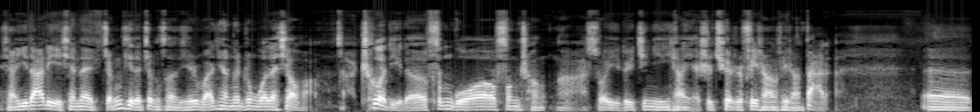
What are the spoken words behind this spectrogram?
像意大利现在整体的政策其实完全跟中国在效仿啊，彻底的封国封城啊，所以对经济影响也是确实非常非常大的。呃，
